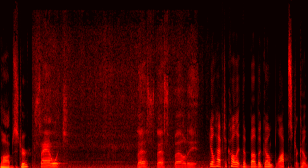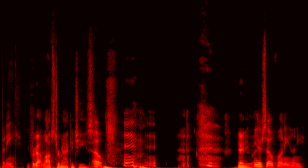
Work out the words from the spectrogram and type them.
lobster. sandwich. That's that's about it. You'll have to call it the Bubba Gump Lobster Company. You forgot lobster mac and cheese. Oh. Anyway, You're so funny, honey.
